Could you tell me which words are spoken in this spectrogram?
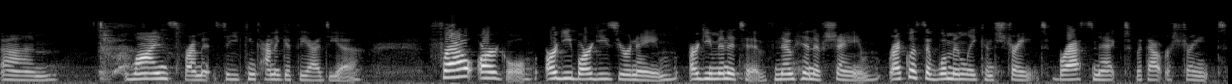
um, lines from it so you can kind of get the idea. Frau Argel, argy bargy's your name, argumentative, no hint of shame, reckless of womanly constraint, brass necked, without restraint.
